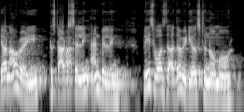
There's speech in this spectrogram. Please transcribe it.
You are now ready to start selling and building. Please watch the other videos to know more.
